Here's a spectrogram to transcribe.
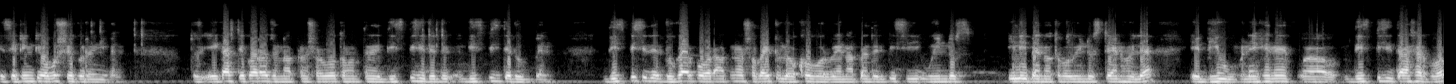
এই সেটিংটি অবশ্যই করে নেবেন। তো এই কাজটি করার জন্য আপনারা সর্বপ্রথম আপনার ডিসপিসিতে ডিসপিসিতে ঢুকবেন। ডিসপিসিতে ঢুকার পর আপনারা সবাই একটু লক্ষ্য করবেন আপনাদের পিসি উইন্ডোজ ইলেভেন অথবা উইন্ডোজ টেন হইলে এই ভিউ মানে এখানে ডিসপিসিতে আসার পর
